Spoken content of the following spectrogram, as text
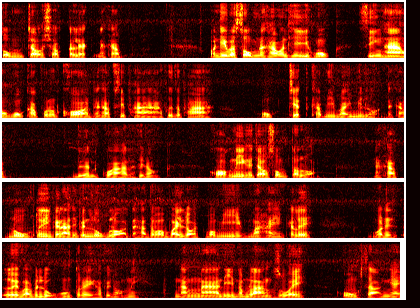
สมเจ้าช็อกโกแลตนะครับ วันที่ผสมนะครับ วันที่ 6 สิงหา66ครับพนดคอร์ดนะครับ15พฤษภา67ครับมีใบมีหลอดนะครับ เดือนกว่าแล้วพี่น้องคอกนี่เขาเจ้าสมตลอดนะครับลูกตัวนี้ก็น่าจะเป็นลูกหลอดนะครับ แต่ว่าใบหลอดบ่มีมาให้กันเลยบ่ได้เอ่ยว่าเป็นลูกของตัวใดครับพี่น้องนี่นังนาดีน้ำลางสวยโค้งสางใหญ่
